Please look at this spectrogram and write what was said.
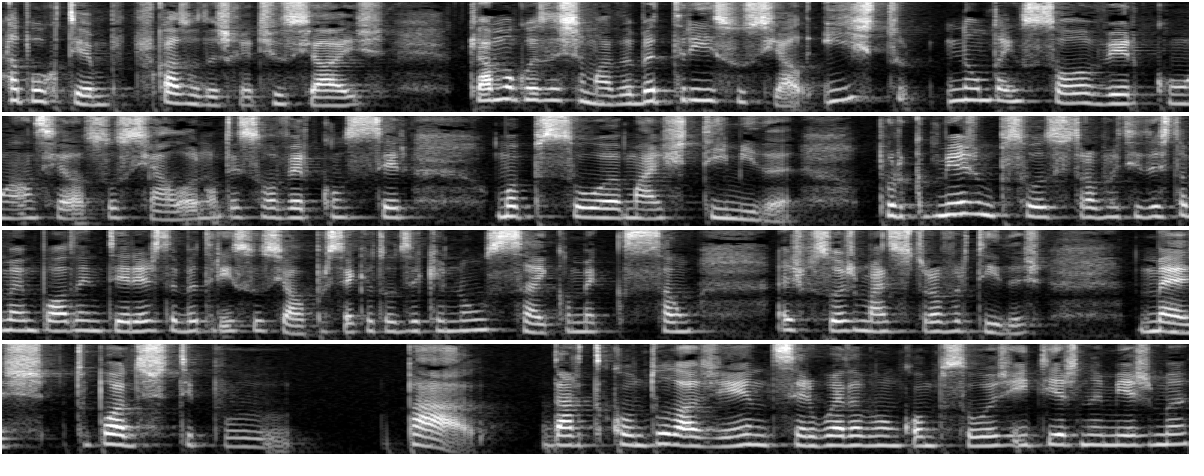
há pouco tempo, por causa das redes sociais, que há uma coisa chamada bateria social. E isto não tem só a ver com a ansiedade social, ou não tem só a ver com ser uma pessoa mais tímida, porque mesmo pessoas extrovertidas também podem ter esta bateria social. Por isso é que eu estou a dizer que eu não sei como é que são as pessoas mais extrovertidas. Mas tu podes, tipo, pá, dar-te com toda a gente, ser bué bom com pessoas e teres na mesma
